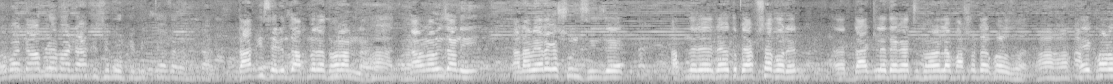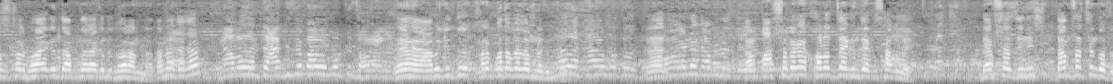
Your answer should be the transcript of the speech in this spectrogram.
বাবা গাবলে মা ডাকিছে বলকে মিথ্যা কথা ডাকিছে কিন্তু আপনারা ধরান না। হ্যাঁ, কারণ আমি জানি কারণ আমি এর আগে শুনছি যে আপনারা যেহেতু ব্যবসা করেন ডাকলে দেখা যাচ্ছে ধরালে পাঁচশো টাকা খরচ হয়। এই খরচটার ভয় কিন্তু আপনারা কিন্তু ধরান না তাই না কাকা? হ্যাঁ হ্যাঁ আমি কিন্তু খারাপ কথা বললাম না কিন্তু। হ্যাঁ। কারণ পাঁচশো টাকা খরচ যায় কিন্তু একটা ছাগলে। ব্যবসার জিনিস দাম চাচ্ছেন কত?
